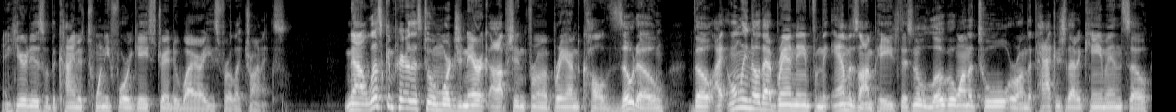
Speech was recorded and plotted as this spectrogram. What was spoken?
and here it is with the kind of 24 gauge stranded wire I use for electronics. Now let's compare this to a more generic option from a brand called Zoto, though I only know that brand name from the Amazon page. There's no logo on the tool or on the package that it came in, so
